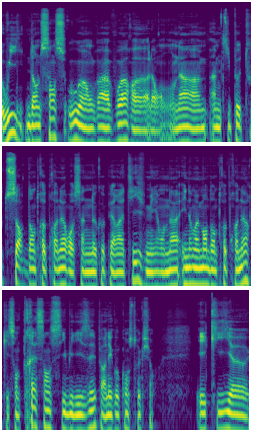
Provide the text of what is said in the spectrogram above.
oui, dans le sens où on va avoir, alors on a un, petit peu toutes sortes d'entrepreneurs au sein de nos coopératives, mais on a énormément d'entrepreneurs qui sont très sensibilisés par l'éco-construction et qui, euh,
